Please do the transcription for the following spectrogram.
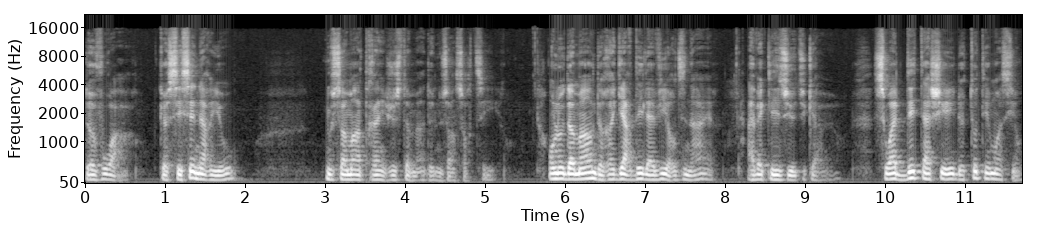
de voir que ces scénarios, nous sommes en train justement de nous en sortir. On nous demande de regarder la vie ordinaire avec les yeux du cœur, soit détaché de toute émotion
